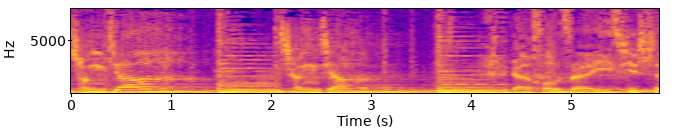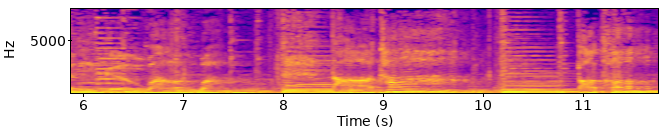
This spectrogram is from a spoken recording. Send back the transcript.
成家，成家，然后在一起生个娃娃，打他，打他。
